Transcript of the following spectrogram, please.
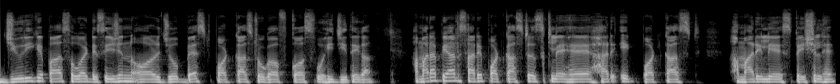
jury के पास होगा डिसीज़न और जो बेस्ट पॉडकास्ट होगा ऑफ़ कोर्स वही जीतेगा। हमारा प्यार सारे पॉडकास्टर्स के लिए है, हर एक पॉडकास्ट हमारे लिए स्पेशल है।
